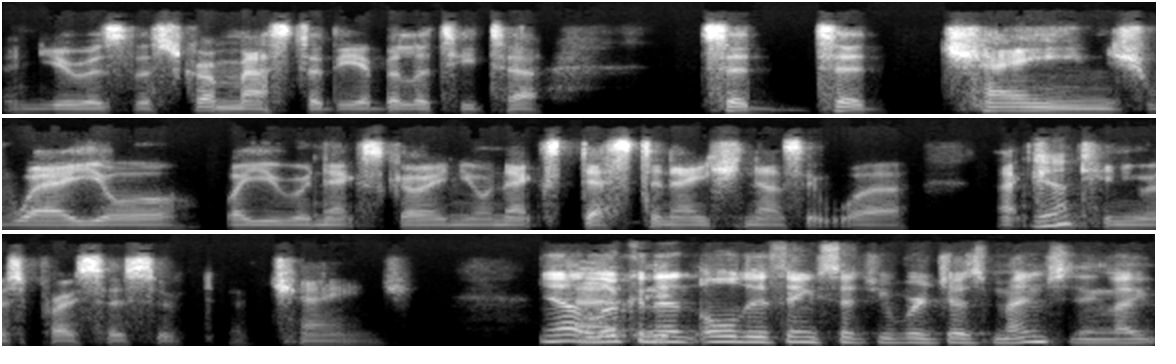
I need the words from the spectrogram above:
and you as the scrum master the ability to to to change where you're where you were next going your next destination as it were that yeah. continuous process of, of change yeah uh, looking it, at all the things that you were just mentioning like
